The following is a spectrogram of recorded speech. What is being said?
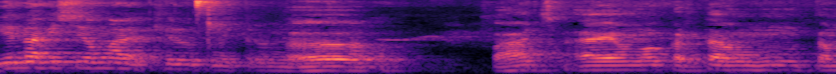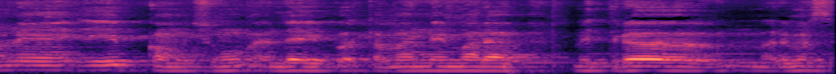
એના વિશે અમારે ખેડૂત મિત્રો પાંચ આયામો કરતા હું તમને એ કહું છું એટલે તમને મારા મિત્ર રમેશ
